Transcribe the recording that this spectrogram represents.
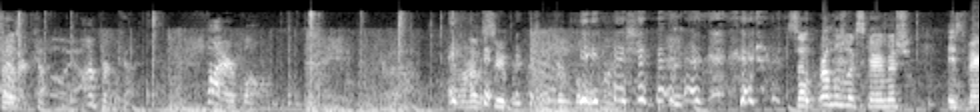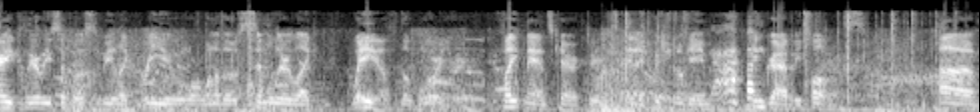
Uppercut, uppercut, fireball. I don't have a super, so I couldn't bullet punch. So Rumble's Big Skirmish is very clearly supposed to be like Ryu or one of those similar like Way of the Warrior, Fight Man's characters in a fictional game in Gravity Falls. Um,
